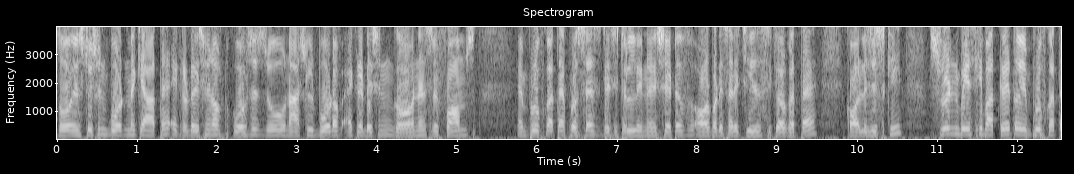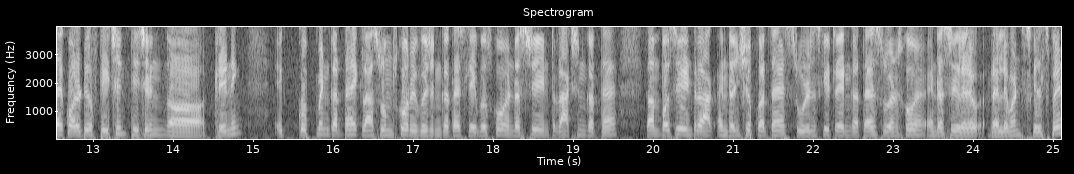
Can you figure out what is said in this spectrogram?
तो इंस्टीट्यूशन बोर्ड में क्या आता है? एक्रेडेशन ऑफ़ कोर्सेज जो national board of accreditation governance reforms improve करता है प्रोसेस डिजिटल इनिशिएटिव और बड़ी सारी चीज़ें सिक्योर करता है कॉलेजेस की। स्टूडेंट बेस की बात करें तो इम्प्रूव करता है quality of teaching teaching training equipment करता है क्लासरूम्स को रिविजन करता है सिलेबस को इंडस्ट्री इंटरेक्शन करता है कंपल्सरी इंटर्नशिप करता है स्टूडेंट्स की ट्रेन करता है स्टूडेंट्स को इंडस्ट्री रेलिवेंट स्किल्स पे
